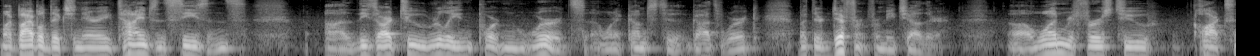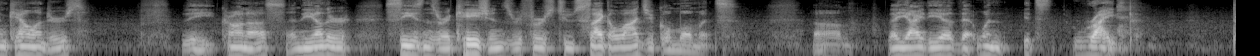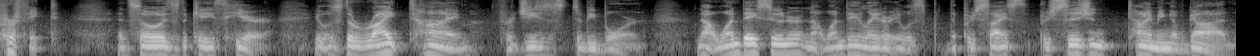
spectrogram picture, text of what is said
my Bible dictionary, times and seasons. Uh, these are two really important words uh, when it comes to God's work, but they're different from each other. Uh, one refers to clocks and calendars, the chronos, and the other seasons or occasions refers to psychological moments. Um, the idea that when it's ripe, perfect, and so is the case here. It was the right time for Jesus to be born. Not one day sooner, not one day later. It was the precise precision timing of God.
